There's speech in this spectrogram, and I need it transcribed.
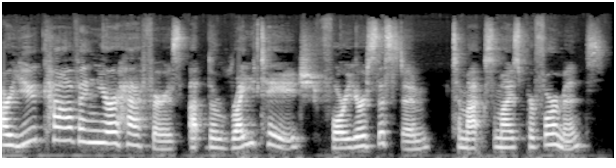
Are you calving your heifers at the right age for your system to maximize performance?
